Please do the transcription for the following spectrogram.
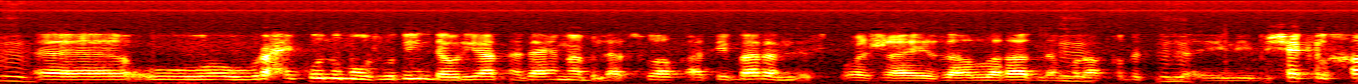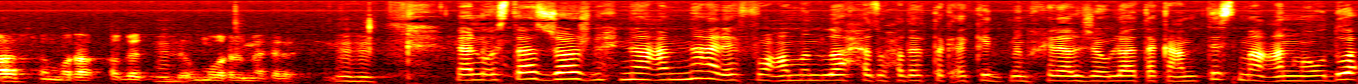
وراح يكونوا موجودين دورياتنا دائما بالأسواق اعتبارا من الأسبوع الجاي إذا الله راد لمراقبة يعني بشكل خاص لمراقبة الأمور المدرسية. لأنه أستاذ جورج نحن عم نعرف وعم نلاحظ وحضرتك أكيد من خلال جولاتك عم تسمع عن موضوع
